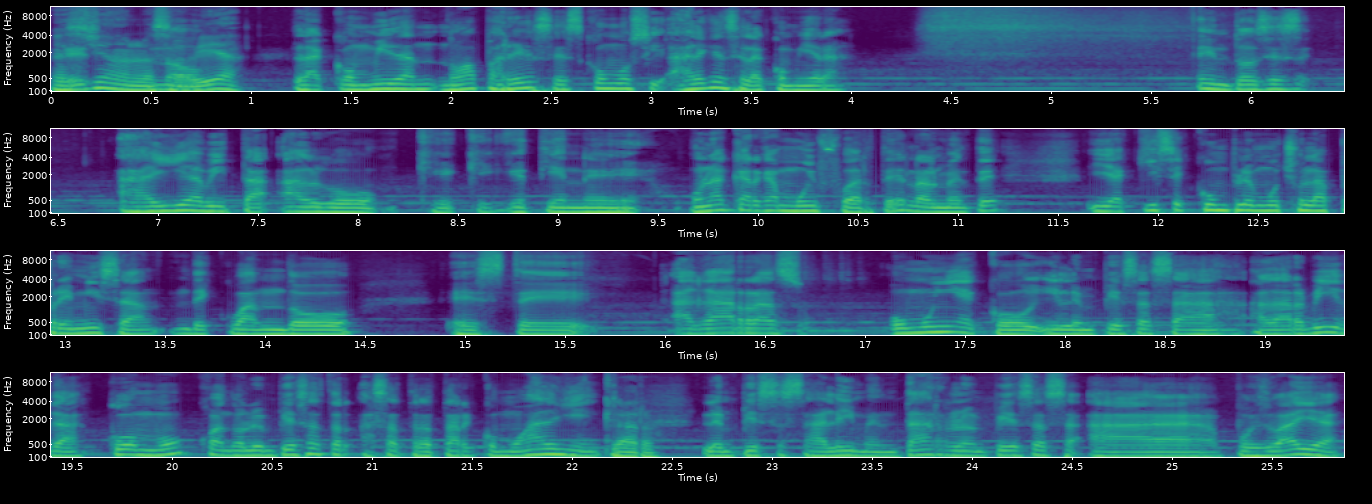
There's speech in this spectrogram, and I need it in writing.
eso Es- yo no lo no. sabía. La comida no aparece. Es como si alguien se la comiera. Entonces, ahí habita algo que, que- que tiene una carga muy fuerte realmente. Y aquí se cumple mucho la premisa de cuando este, agarras un muñeco y le empiezas a, a dar vida, como cuando lo empiezas a, tra- a tratar como alguien, Claro. le empiezas a alimentar, lo empiezas a, pues vaya,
